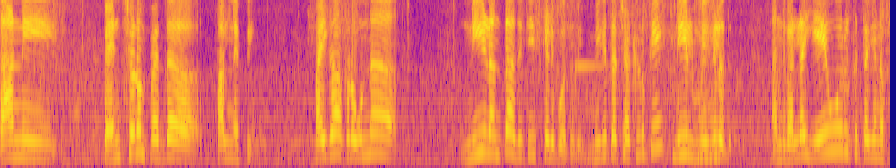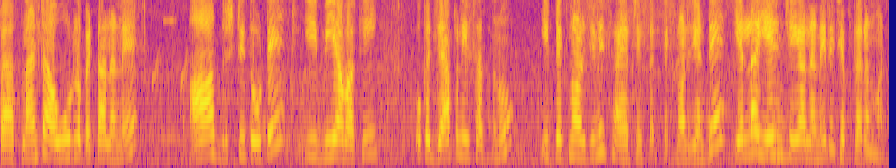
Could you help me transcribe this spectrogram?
దాన్ని పెంచడం పెద్ద తలనొప్పి. పైగా అక్కడ ఉన్న నీళ్ళంతా అది తీసుకెళ్ళిపోతుంది. మిగతా చెట్లకి నీళ్ళు మిగలదు. అందువల్ల ఏ ఊరికి తగిన ప్లా- ప్లాంట్ ఆ ఊర్లో పెట్టాలనే ఆ దృష్టితోటే ఈ మియావాకి ఒక జాపనీస్ అతను ఈ టెక్నాలజీని తయారు చేశారు. టెక్నాలజీ అంటే ఎలా ఏం చేయాలనేది చెప్తారనమాట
